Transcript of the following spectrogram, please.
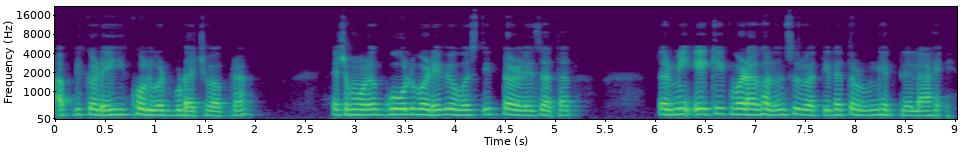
आपली कढई खोलगट बुडाची वापरा. त्याच्यामुळं गोल वडे व्यवस्थित तळले जातात. तर मी एक एक वडा घालून सुरुवातीला तळून घेतलेला आहे.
